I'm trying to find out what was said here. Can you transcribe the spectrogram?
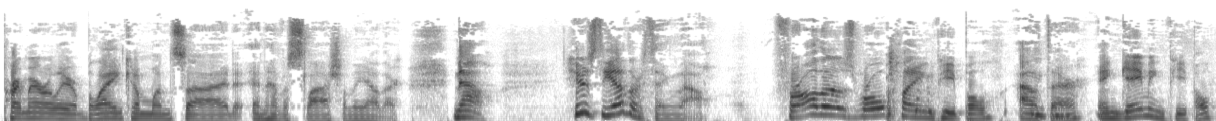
primarily are blank on one side and have a slash on the other. Now, here's the other thing, though. For all those role playing people out there and gaming people,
